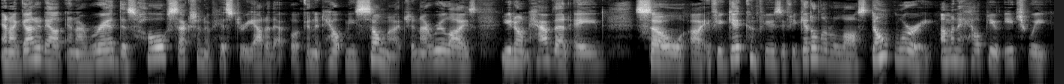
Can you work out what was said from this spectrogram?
And I got it out and I read this whole section of history out of that book, and it helped me so much. And I realized you don't have that aid. So uh, if you get confused, if you get a little lost, don't worry. I'm going to help you each week.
